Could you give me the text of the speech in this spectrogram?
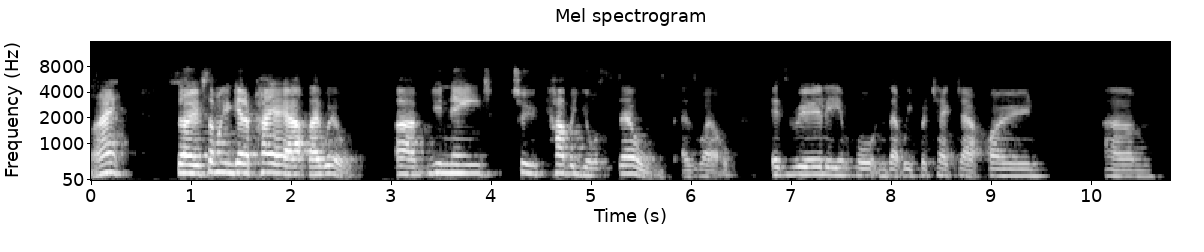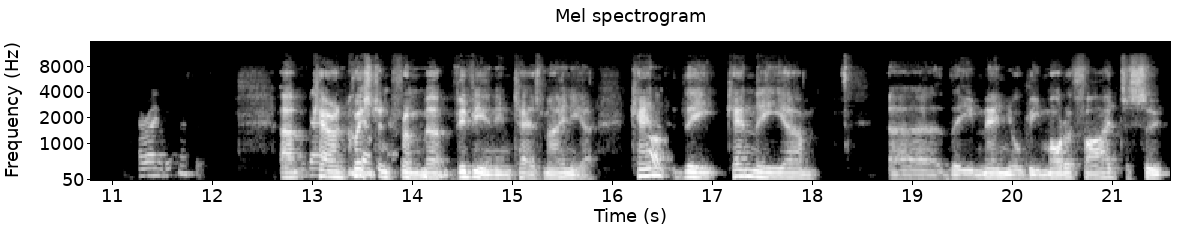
right? So if someone can get a payout, they will. Um, you need to cover yourselves as well. It's really important that we protect our own um, our own businesses. Um, Karen, question from uh, Vivian in Tasmania. Can Sure. the can the um, uh, the manual be modified to suit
